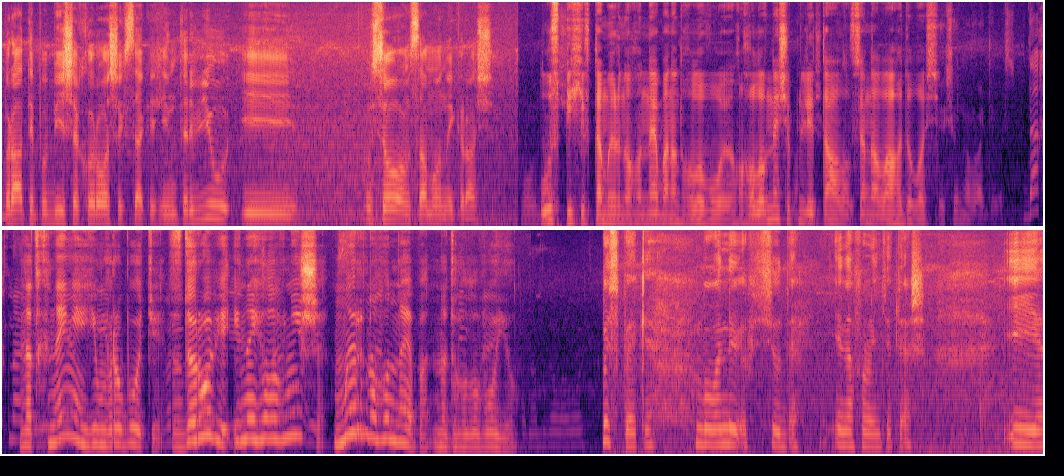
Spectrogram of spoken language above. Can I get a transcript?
брати побільше хороших всяких інтерв'ю і ну, всього вам самого найкращого. Успіхів та мирного неба над головою. Головне, щоб не літало, все налагодилось. Натхнення їм в роботі, здоров'я і найголовніше мирного неба над головою. Безпеки, бо вони всюди, і на фронті теж. І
